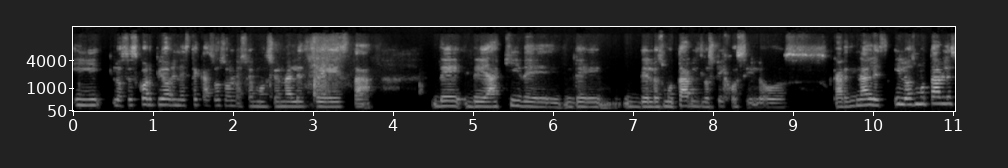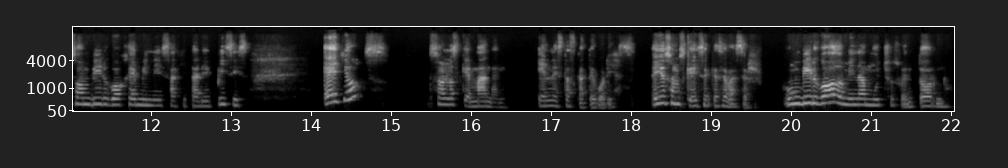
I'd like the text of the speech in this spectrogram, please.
Y los Escorpio en este caso son los emocionales de esta de, aquí, de, los mutables, los fijos y los cardinales. Y los mutables son Virgo, Géminis, Sagitario y Piscis. Ellos son los que mandan en estas categorías. Ellos son los que dicen qué se va a hacer. Un Virgo domina mucho su entorno.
